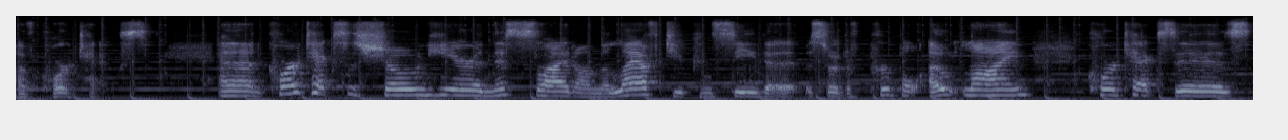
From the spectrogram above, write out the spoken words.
of cortex. And cortex is shown here in this slide on the left. You can see the sort of purple outline. Cortex is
